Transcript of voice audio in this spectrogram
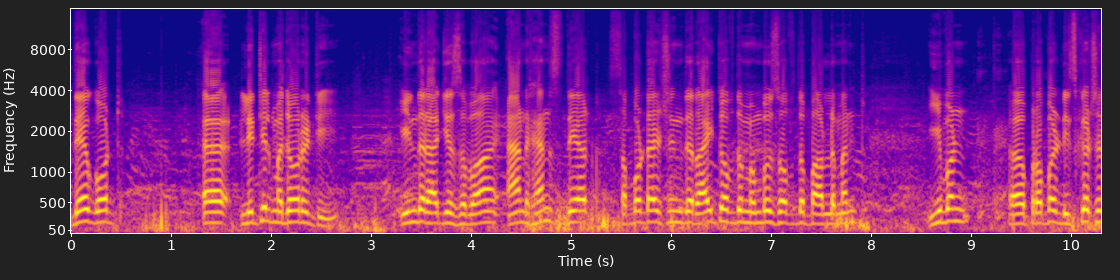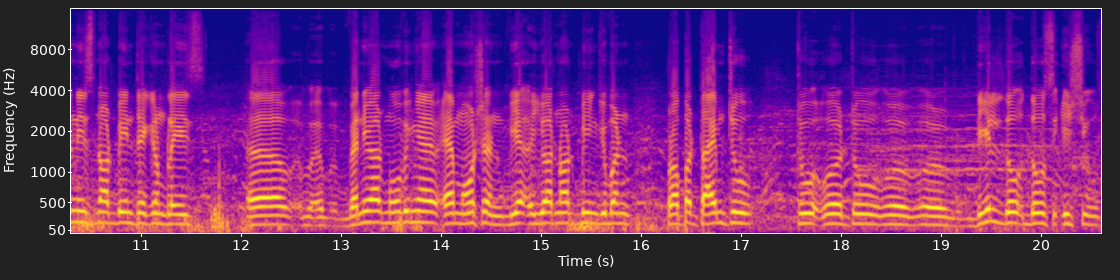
they have got a little majority in the Rajya Sabha, and hence they are sabotaging the right of the members of the parliament. Even uh, proper discussion is not being taken place. Uh, when you are moving a, a motion, are, you are not being given proper time to to uh, to uh, uh, deal tho- those issues,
